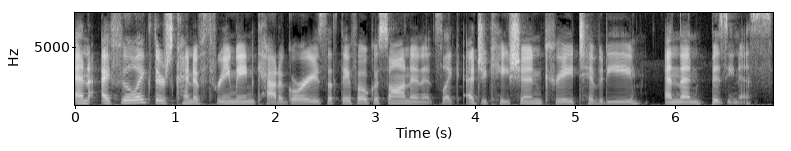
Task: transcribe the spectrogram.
and I feel like there's kind of three main categories that they focus on, and it's like education, creativity, and then busyness.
